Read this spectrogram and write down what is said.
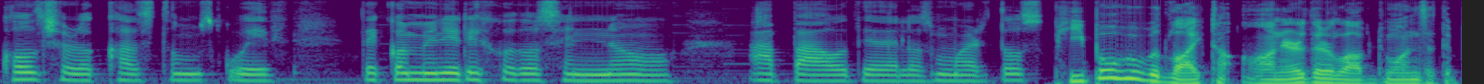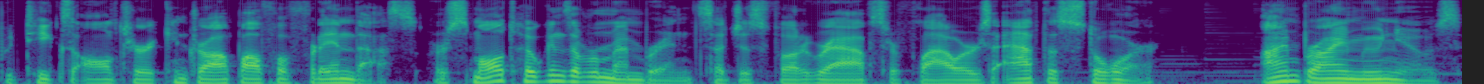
cultural customs with the community who doesn't know about Dia de los Muertos. People who would like to honor their loved ones at the boutique's altar can drop off ofrendas, or small tokens of remembrance, such as photographs or flowers, at the store. I'm Brian Munoz,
